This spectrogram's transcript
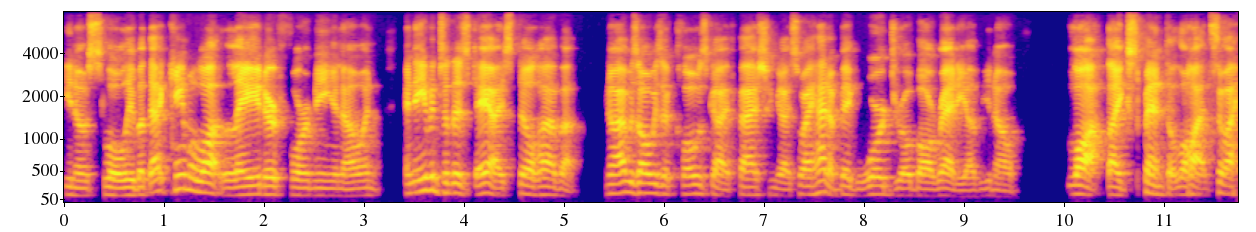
you know slowly but that came a lot later for me you know and and even to this day i still have a you know i was always a clothes guy fashion guy so i had a big wardrobe already of you know lot like spent a lot so i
